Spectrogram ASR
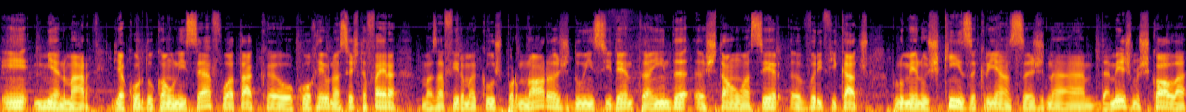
em Myanmar. De acordo com a Unicef, o ataque ocorreu na sexta-feira, mas afirma que os pormenores do incidente ainda estão a ser verificados. Pelo menos 15 crianças na, da mesma escola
